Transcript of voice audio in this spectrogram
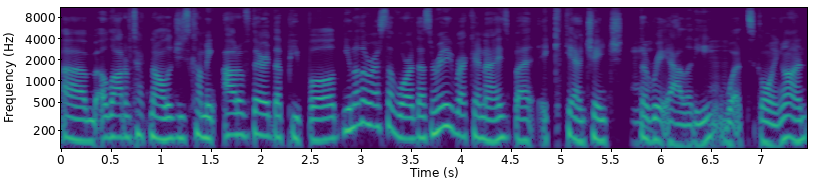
Um, a lot of technologies coming out of there that people, you know, the rest of the world doesn't really recognize, but it can change the Mhm. reality, Mhm. what's going on.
